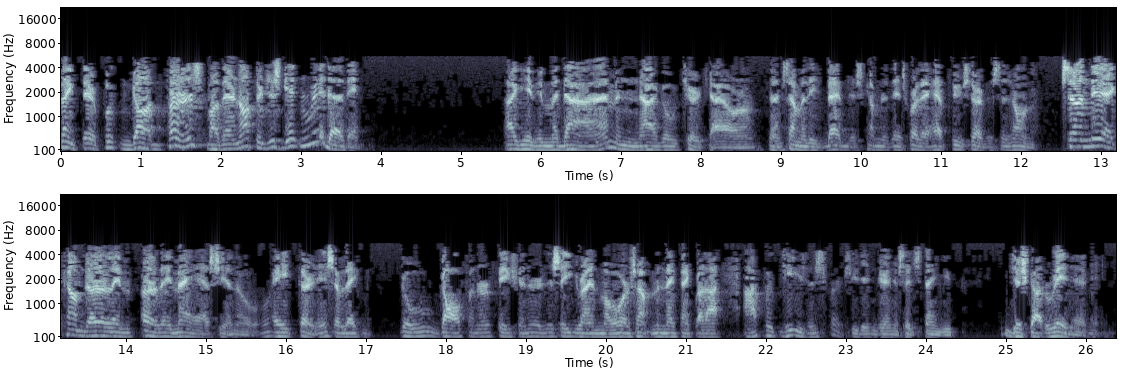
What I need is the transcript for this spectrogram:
think they're putting God first, but they're not. They're just getting rid of Him. I give him a dime and I go church hour. And some of these Baptists come to this where they have two services on Sunday. They come to early early mass, you know, eight thirty, so they can go golfing or fishing or to see grandma or something. And they think, well, I I put Jesus first. You didn't do any such thing. You just got rid of him.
